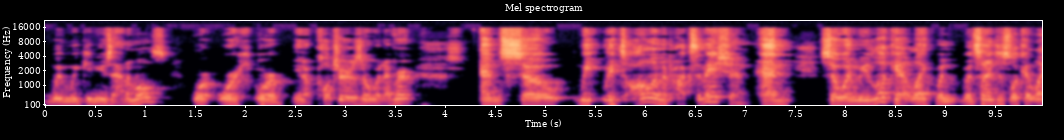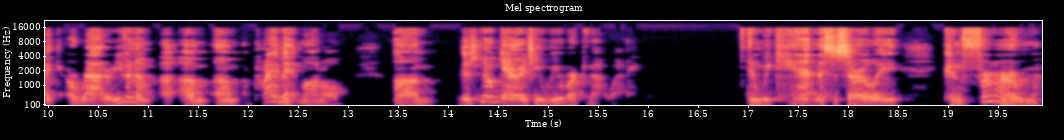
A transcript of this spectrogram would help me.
when we can use animals or, or, or, you know, cultures or whatever. And so we, it's all an approximation. And so when we look at like, when, when scientists look at like a rat or even a, a, um, um, a primate model, um, there's no guarantee we work that way. And we can't necessarily confirm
